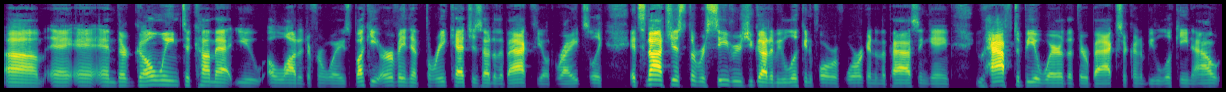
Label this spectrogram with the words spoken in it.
um, and, and, they're going to come at you a lot of different ways. Bucky Irving had three catches out of the backfield, right? So like it's not just the receivers you got to be looking for with working in the passing game. You have to be aware that their backs are going to be looking out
